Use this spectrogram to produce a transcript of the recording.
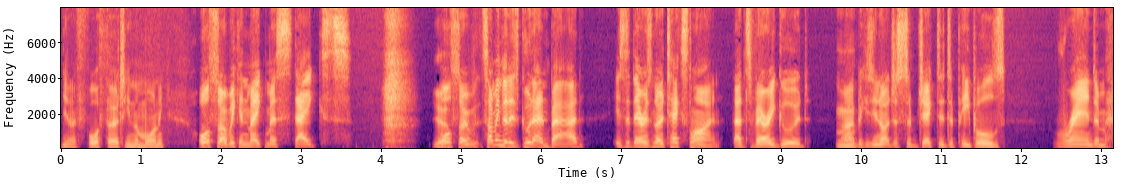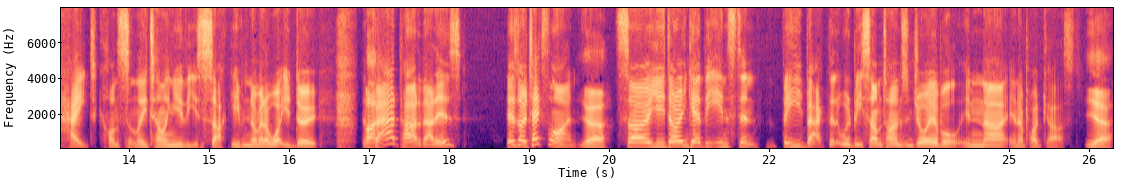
You know, four thirty in the morning. Also, we can make mistakes. Yeah. Also, something that is good and bad is that there is no text line. That's very good, Mm-hmm. right? Because you're not just subjected to people's random hate constantly telling you that you suck, even no matter what you do. The But- bad part of that is there's no text line. yeah. So you don't get the instant feedback that would be sometimes enjoyable in uh, in a podcast. Yeah.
